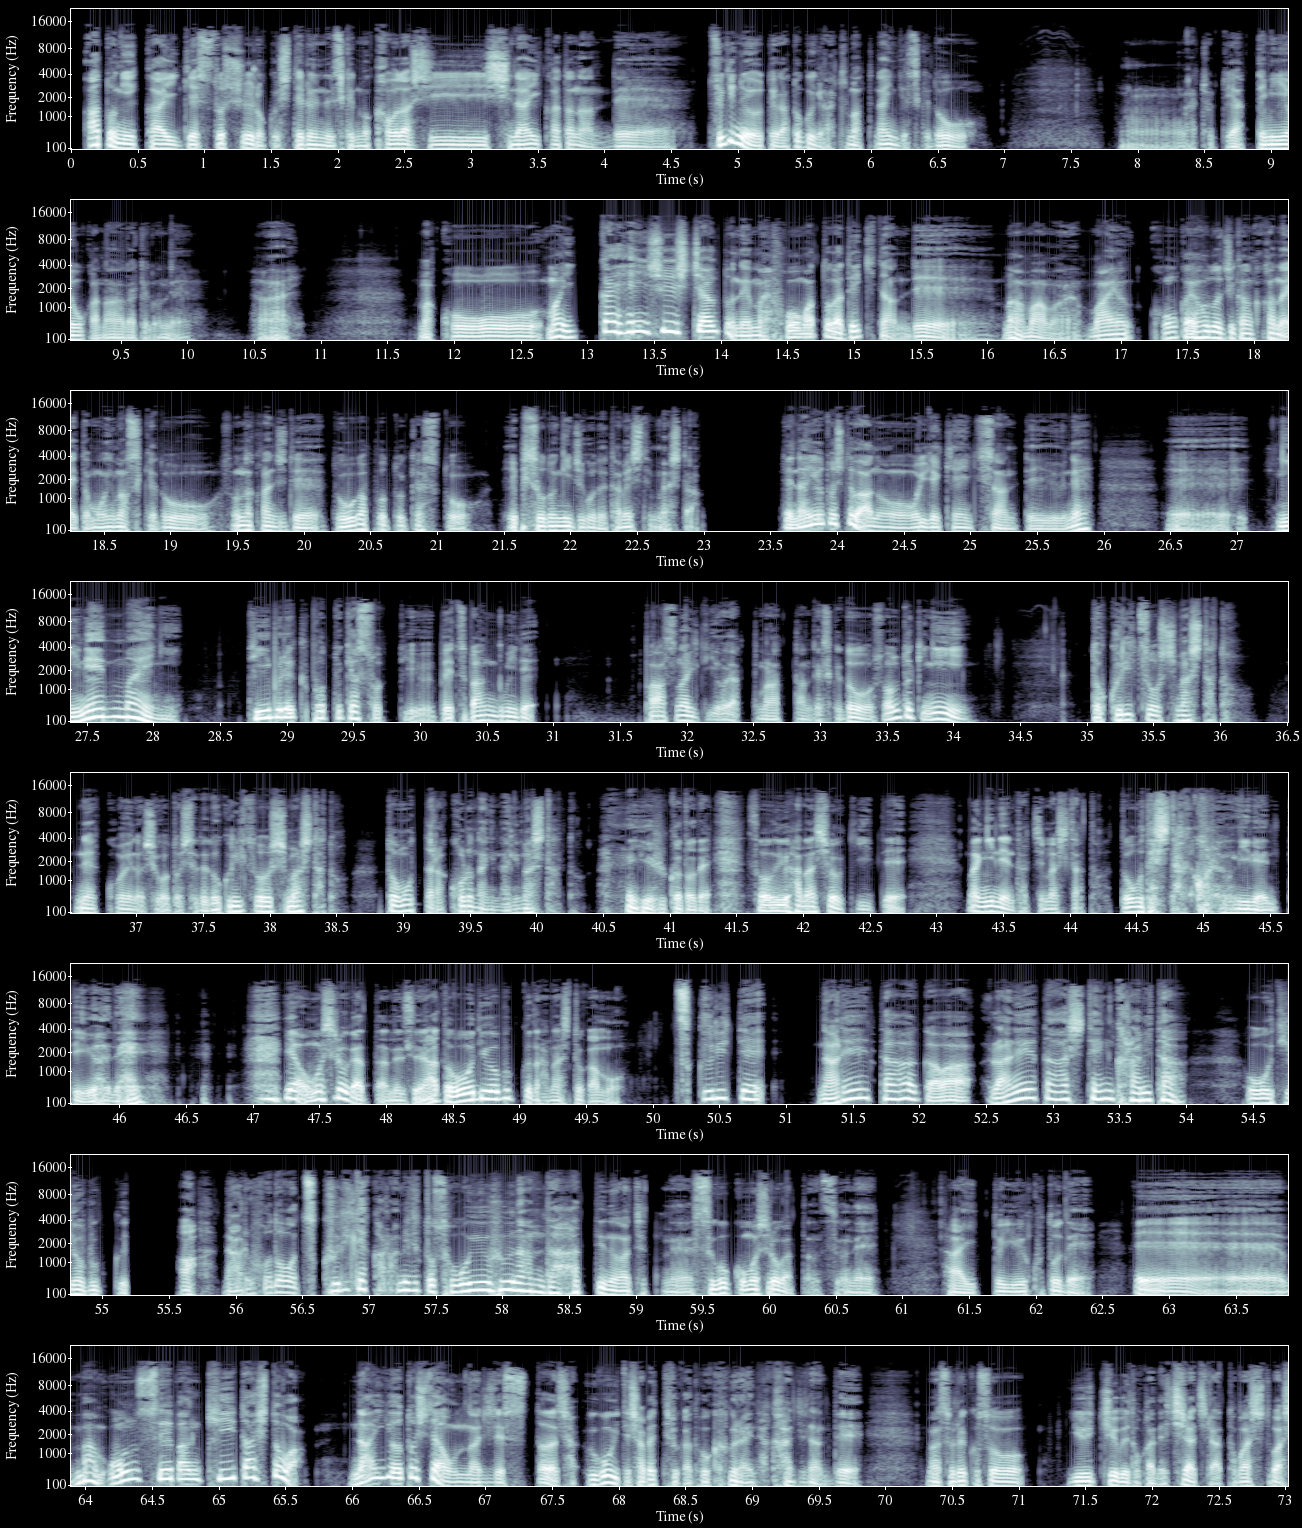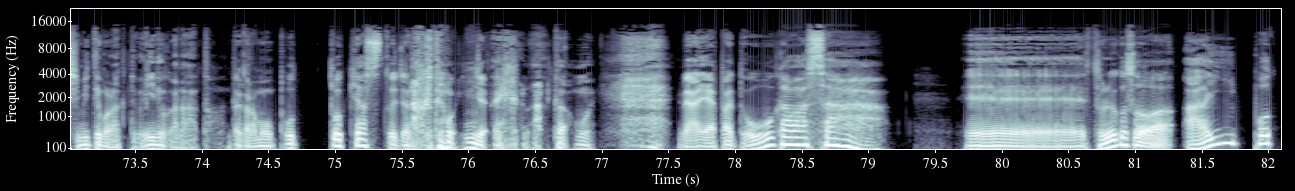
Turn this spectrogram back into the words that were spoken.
あと2回ゲスト収録してるんですけども、顔出ししない方なんで、次の予定が特には決まってないんですけど、うん、ちょっとやってみようかな、だけどね。はい。まあ、こう、まあ、一回編集しちゃうとね、まあ、フォーマットができたんで、まあまあまあ、前、今回ほど時間かかないと思いますけど、そんな感じで動画ポッドキャストエピソード25で試してみました。で、内容としては、あの、折出健一さんっていうね、えー、2年前に T ブレイクポッドキャストっていう別番組でパーソナリティをやってもらったんですけど、その時に独立をしましたと。ね、声の仕事してて独立をしましたと。と思ったらコロナになりましたと。いうことで、そういう話を聞いて、まあ2年経ちましたと。どうでした？これを2年っていうね。いや、面白かったんですよ。あと、オーディオブックの話とかも、作り手、ナレーター側、ラネーター視点から見たオーディオブックあ、なるほど、作り手から見るとそういう風なんだっていうのがちょっとね、すごく面白かったんですよね。はい、ということで、えー、まあ、音声版聞いた人は、内容としては同じです。ただ、動いて喋ってるかどうかぐらいな感じなんで、まあ、それこそ、YouTube とかでチラチラ飛ばし飛ばし見てもらってもいいのかなと。だからもう、ポッドキャストじゃなくてもいいんじゃないかなと思う。まあ、やっぱ動画はさ、えー、それこそ iPod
